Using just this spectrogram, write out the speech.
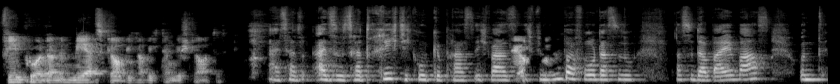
Februar, dann im März, glaube ich, habe ich dann gestartet. Es hat, also es hat richtig gut gepasst. Ich war, ja. ich bin super froh, dass du, dass du dabei warst. Und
